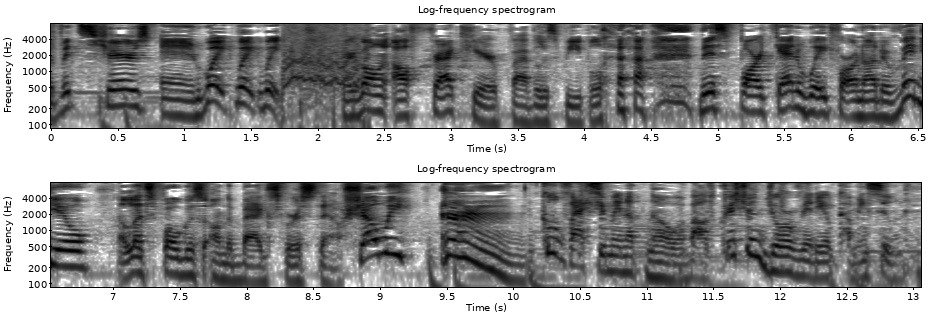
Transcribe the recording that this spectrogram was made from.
of its shares. And wait, wait, wait, we're going off track here, fabulous people. this part can wait for another video. Now let's focus on the bags first now, shall we? Cool facts you may not know about Christian Dior video coming soon.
